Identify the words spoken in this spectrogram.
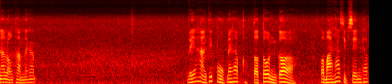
น่าลองทำนะครับระยะห่างที่ปลูกนะครับ ต่อต้นก็ประมาณ 50 เซนครับ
